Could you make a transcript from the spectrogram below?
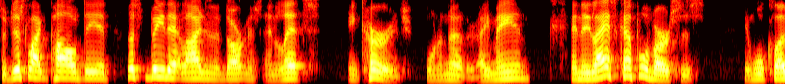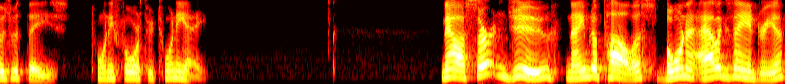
So just like Paul did, let's be that light in the darkness and let's encourage one another. Amen. And the last couple of verses, and we'll close with these 24 through 28. Now, a certain Jew named Apollos, born in Alexandria,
